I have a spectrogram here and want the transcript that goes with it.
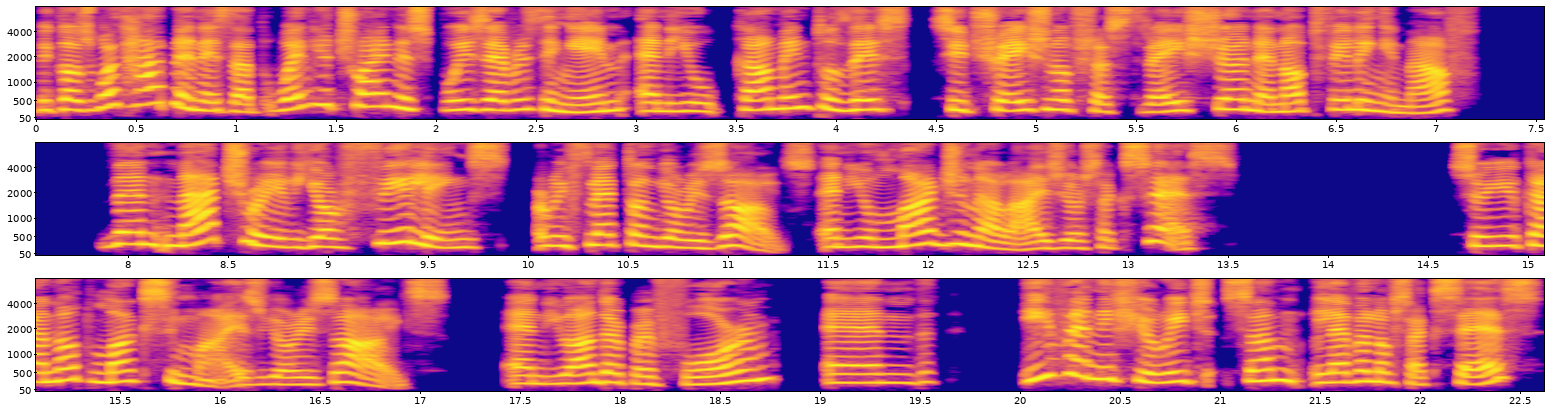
Because what happened is that when you're trying to squeeze everything in and you come into this situation of frustration and not feeling enough, then naturally your feelings reflect on your results and you marginalize your success. So you cannot maximize your results and you underperform. And even if you reach some level of success,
